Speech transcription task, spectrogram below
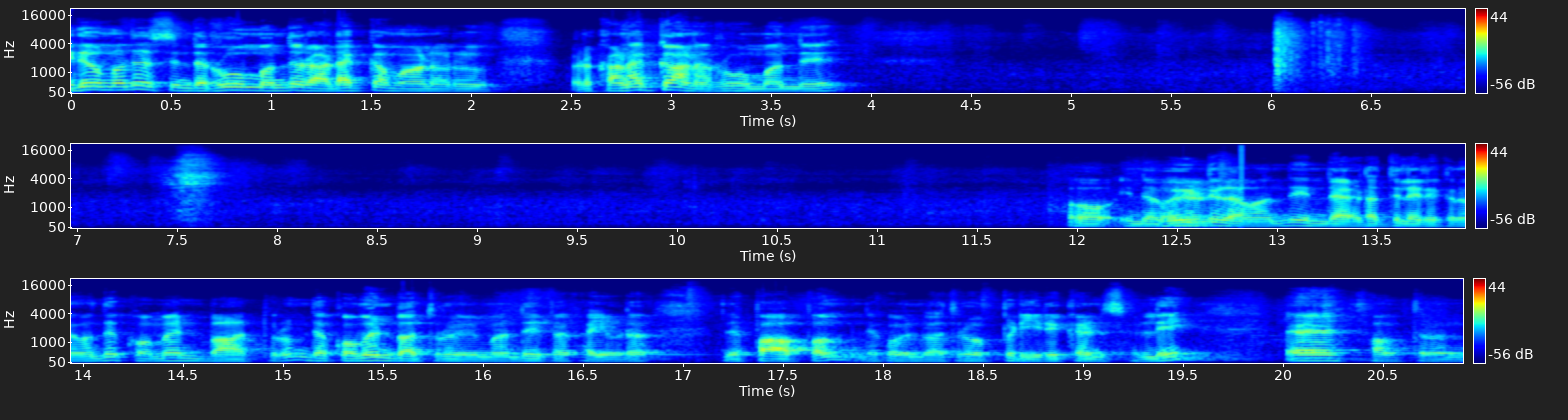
இதுவும் வந்து இந்த ரூம் வந்து ஒரு அடக்கமான ஒரு ஒரு கணக்கான ரூம் வந்து. ஓ இந்த வீட்டில் வந்து இந்த இடத்துல இருக்கிற வந்து கொமெண்ட் பாத்ரூம் இந்த கொமெண்ட் பாத்ரூம் வந்து இப்போ கையோட இந்த பார்ப்போம். இந்த கொமெண்ட் பாத்ரூம் எப்படி இருக்குன்னு சொல்லி. பாத்ரூம்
